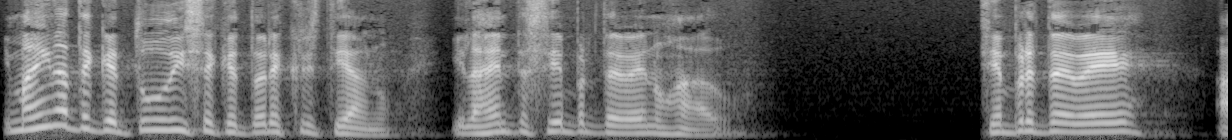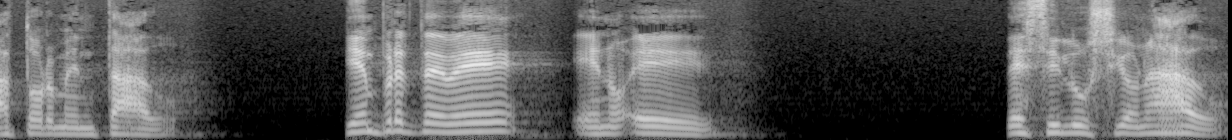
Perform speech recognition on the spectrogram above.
Imagínate que tú dices que tú eres cristiano y la gente siempre te ve enojado, siempre te ve atormentado, siempre te ve eh, desilusionado.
